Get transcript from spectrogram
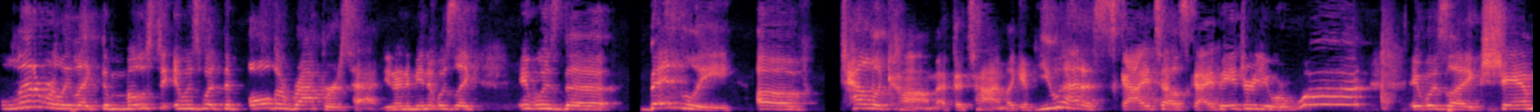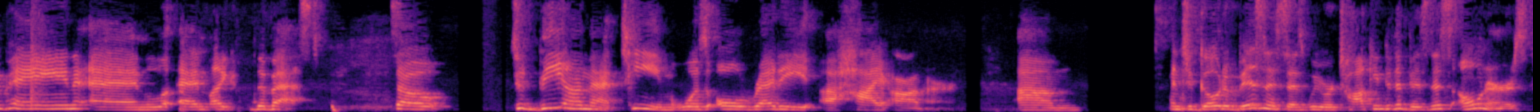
literally like the most. It was what the, all the rappers had. You know what I mean? It was like it was the Bentley of telecom at the time. Like if you had a SkyTel Sky Pager, you were what? It was like champagne and and like the best. So to be on that team was already a high honor. Um, and to go to businesses, we were talking to the business owners,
